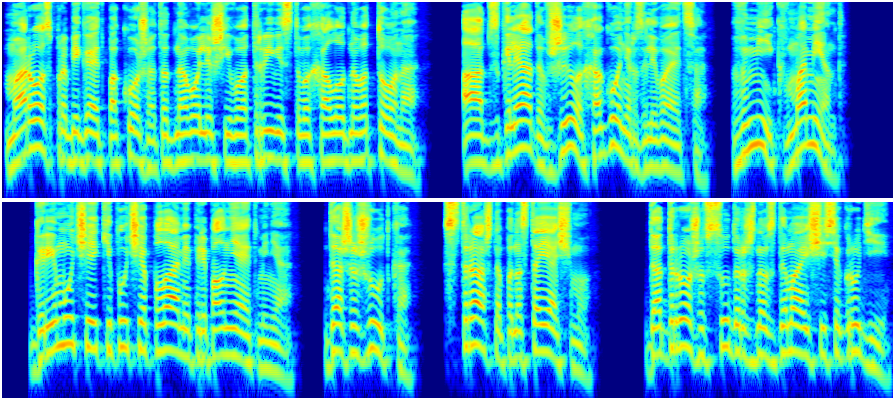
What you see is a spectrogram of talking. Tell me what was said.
Мороз пробегает по коже от одного лишь его отрывистого холодного тона, а от взгляда в жилах огонь разливается. В миг, в момент. Гремучее кипучее пламя переполняет меня. Даже жутко. Страшно по-настоящему. До дрожи в судорожно вздымающейся груди.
